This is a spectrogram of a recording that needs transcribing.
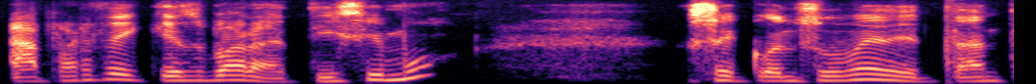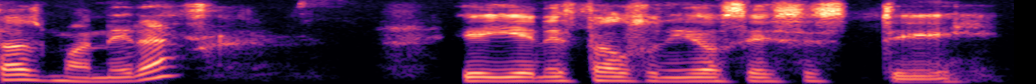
aparte de que es baratísimo, se consume de tantas maneras. Y en Estados Unidos es este,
